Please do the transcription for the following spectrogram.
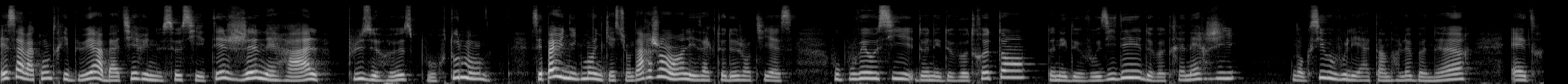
et ça va contribuer à bâtir une société générale plus heureuse pour tout le monde. C'est pas uniquement une question d'argent, hein, les actes de gentillesse. Vous pouvez aussi donner de votre temps, donner de vos idées, de votre énergie. Donc si vous voulez atteindre le bonheur, être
